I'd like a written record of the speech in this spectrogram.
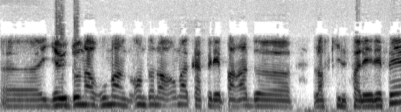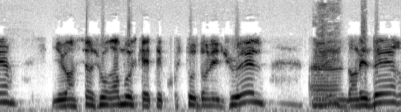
euh, il y a eu Donnarumma, un grand Donnarumma qui a fait les parades euh, lorsqu'il fallait les faire. Il y a eu un Sergio Ramos qui a été costaud dans les duels, Ouais. dans les airs.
